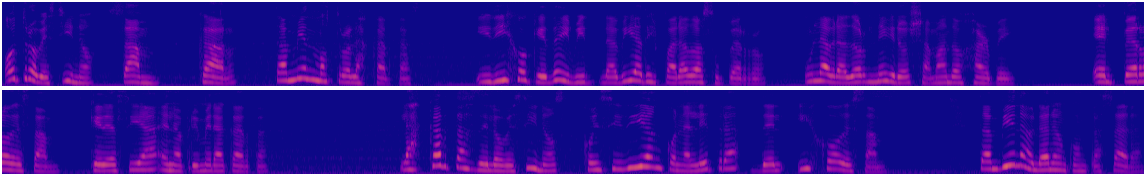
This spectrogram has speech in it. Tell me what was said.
Otro vecino, Sam Carr, también mostró las cartas y dijo que David le había disparado a su perro, un labrador negro llamado Harvey, el perro de Sam, que decía en la primera carta. Las cartas de los vecinos coincidían con la letra del hijo de Sam. También hablaron con Casara,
